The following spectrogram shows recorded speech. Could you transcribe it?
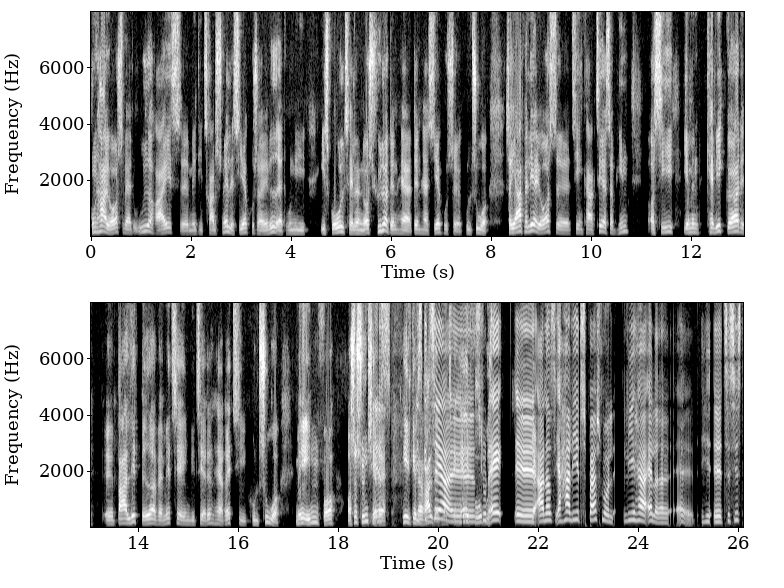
hun har jo også været ude at rejse øh, med de traditionelle cirkusser. Jeg ved, at hun i, i skoletalerne også hylder den her, den her cirkuskultur. Så jeg appellerer jo også øh, til en karakter som hende og sige, jamen kan vi ikke gøre det øh, bare lidt bedre, at være med til at invitere den her rigtige kultur med indenfor. Og så synes jeg yes. da helt generelt, at, man skal have et fokus. af. øh, ja. Anders, jeg har lige et spørgsmål lige her aller, øh, øh, til sidst.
